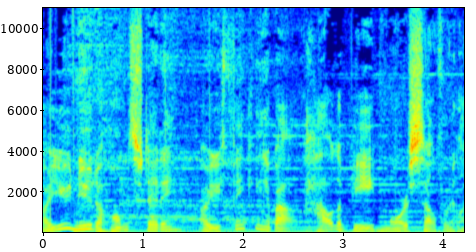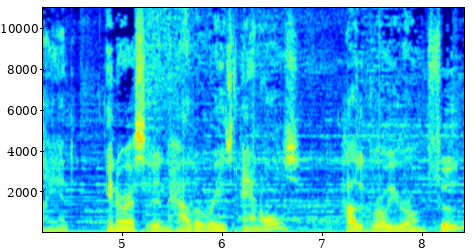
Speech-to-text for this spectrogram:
Are you new to homesteading? Are you thinking about how to be more self reliant? Interested in how to raise animals? How to grow your own food?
